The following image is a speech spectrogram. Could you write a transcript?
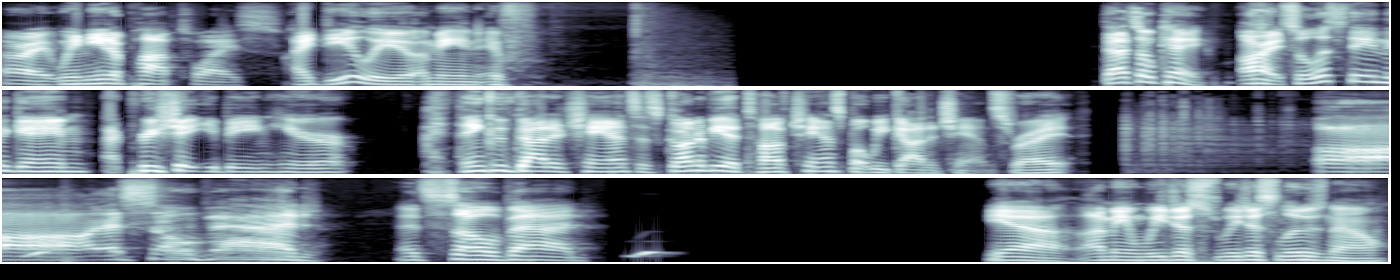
All right, we need a pop twice. Ideally, I mean, if that's okay. All right, so let's stay in the game. I appreciate you being here. I think we've got a chance. It's going to be a tough chance, but we got a chance, right? Oh, that's so bad. It's so bad. Yeah, I mean, we just we just lose now.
